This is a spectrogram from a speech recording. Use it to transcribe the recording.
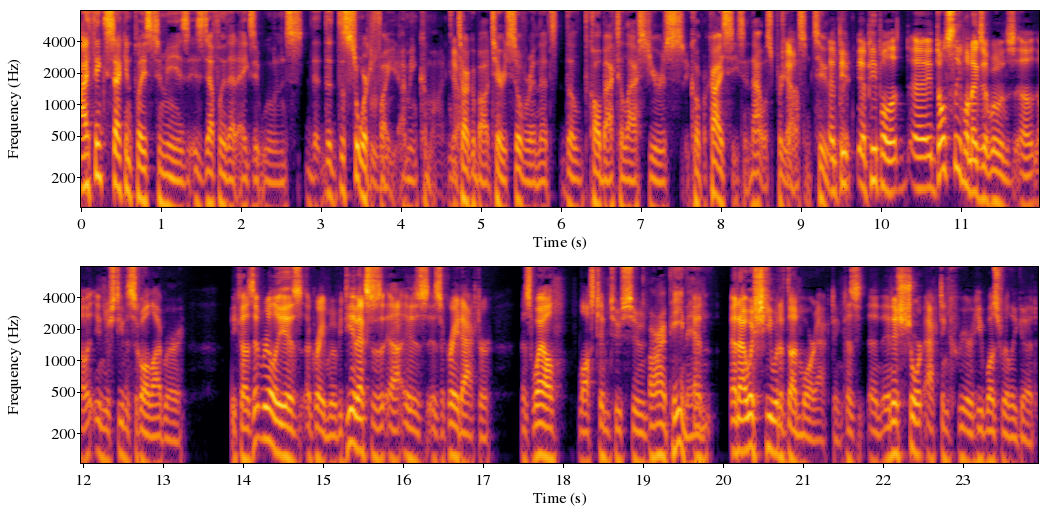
I think second place to me is is definitely that exit wounds, the the, the sword Mhm. fight. I mean, come on, you Yeah. talk about Terry Silver, and that's the callback to last year's Cobra Kai season. That was pretty Yeah. awesome too. And pe- yeah, people uh, don't sleep on Exit Wounds uh, in your Steven Seagal library because it really is a great movie. DMX is uh, is is a great actor as well. Lost him too soon, R.I.P. Man. and and I wish he would have done more acting because in, in his short acting career he was really good.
